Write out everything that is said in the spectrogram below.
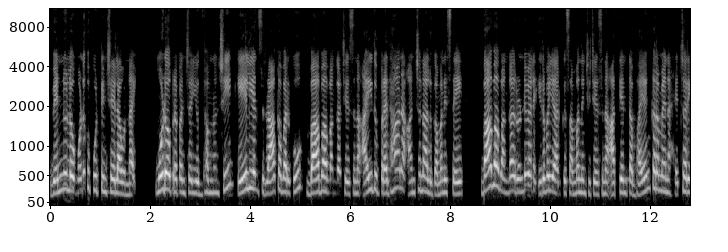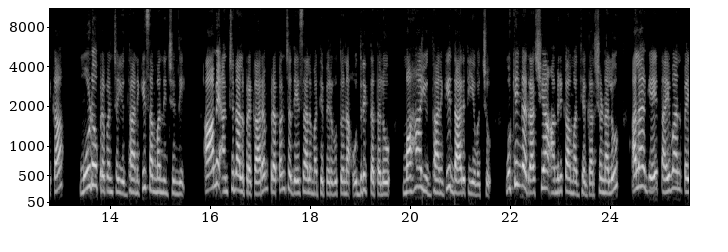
వెన్నులో వణుకు పుట్టించేలా ఉన్నాయి. మూడో ప్రపంచ యుద్ధం నుంచి ఏలియన్స్ రాక వరకు బాబా వంగ చేసిన ఐదు ప్రధాన అంచనాలు గమనిస్తే బాబా వంగ రెండు వేల ఇరవై ఆరుకు సంబంధించి చేసిన అత్యంత భయంకరమైన హెచ్చరిక మూడో ప్రపంచ యుద్ధానికి సంబంధించింది. ఆమె అంచనాల ప్రకారం ప్రపంచ దేశాల మధ్య పెరుగుతున్న ఉద్రిక్తతలు మహాయుద్ధానికి దారితీయవచ్చు ముఖ్యంగా రష్యా అమెరికా మధ్య ఘర్షణలు అలాగే తైవాన్ పై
